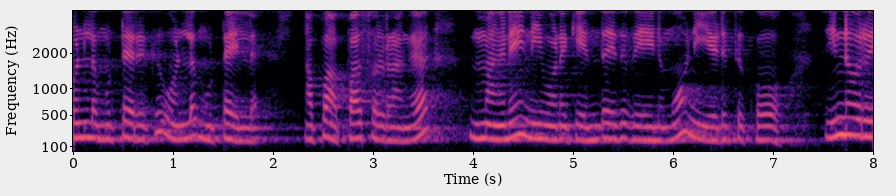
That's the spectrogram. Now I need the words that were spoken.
ஒன்றில் முட்டை இருக்குது ஒன்றில் முட்டை இல்லை. அப்போ அப்பா சொல்கிறாங்க மகனே நீ உனக்கு எந்த இது வேணுமோ நீ எடுத்துக்கோ. இன்னொரு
